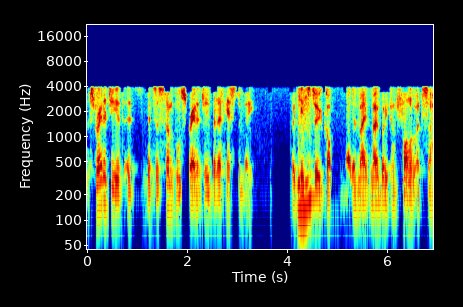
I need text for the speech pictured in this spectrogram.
the strategy. It, it's it's a simple strategy, but it has to be. If it gets mm-hmm. too complicated, mate, nobody can follow it. So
